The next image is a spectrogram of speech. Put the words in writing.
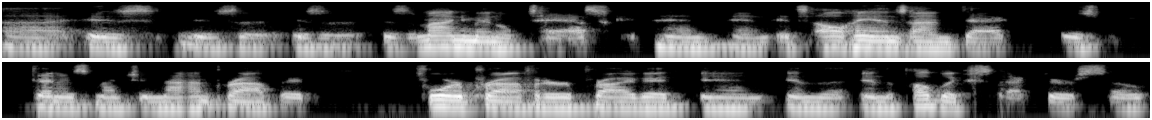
uh, is is a is a is a monumental task, and and it's all hands on deck. As Dennis mentioned, nonprofit, for profit or private, and in the in the public sector. So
